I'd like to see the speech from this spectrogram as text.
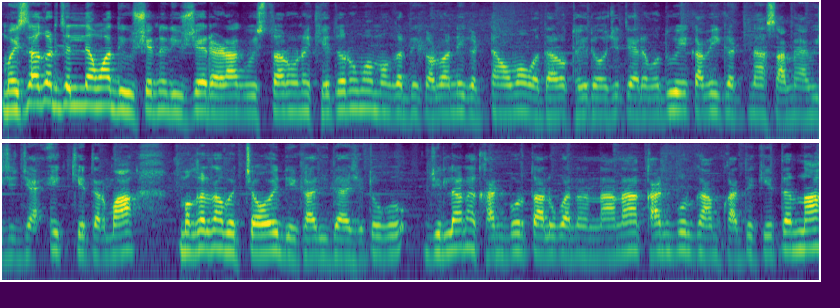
મહીસાગર જિલ્લામાં દિવસે ને દિવસે રહેણાંક વિસ્તારો અને ખેતરોમાં મગર નીકળવાની ઘટનાઓમાં વધારો થઈ રહ્યો છે. ત્યારે વધુ એક આવી ઘટના સામે આવી છે, જ્યાં એક ખેતરમાં મગરના બચ્ચાઓએ દેખા દીધા છે. તો જિલ્લાના ખાનપુર તાલુકાના નાના ખાનપુર ગામ ખાતે ખેતરના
